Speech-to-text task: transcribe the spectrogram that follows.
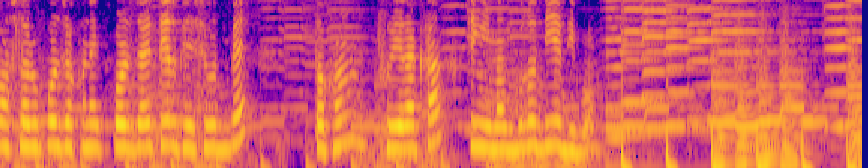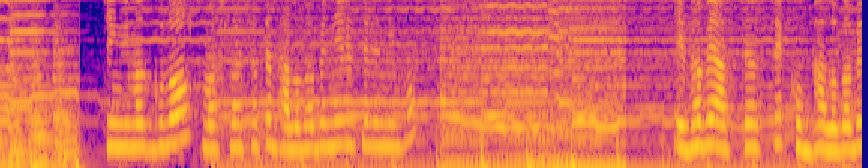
মশলার উপর যখন এক পর্যায়ে তেল ভেসে উঠবে, তখন ধুয়ে রাখা চিংড়ি মাছগুলো দিয়ে দিব। চিংড়ি মাছগুলো মশলার সাথে ভালোভাবে নেড়ে চেড়ে নিব। এভাবে আস্তে আস্তে খুব ভালোভাবে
